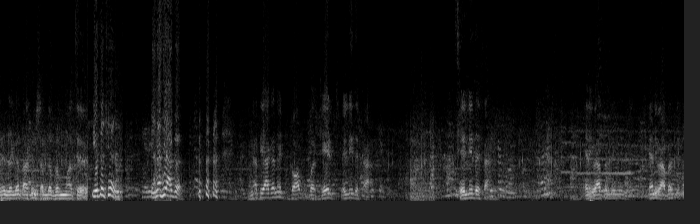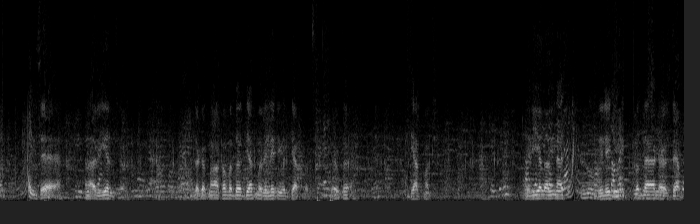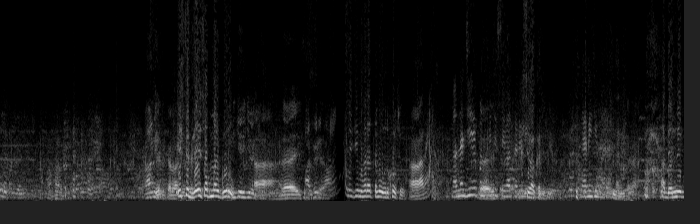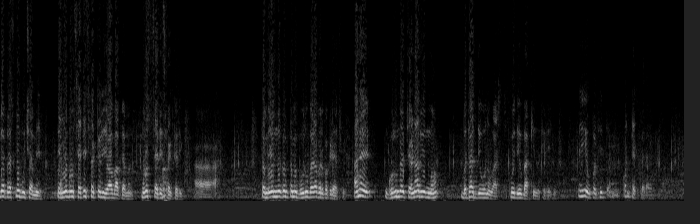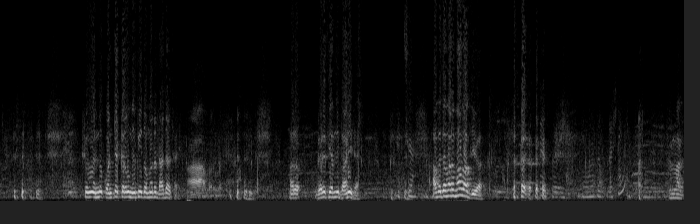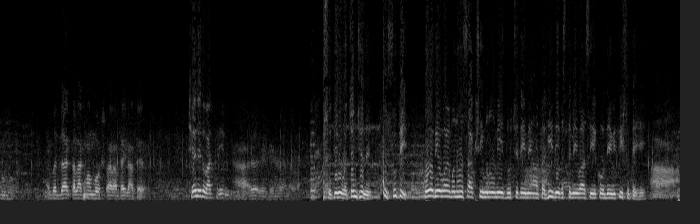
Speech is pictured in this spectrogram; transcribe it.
એ જગત આખું શબ્દ બ્રહ્મ છે. એ તો છે એનાથી આગળ. એનાથી આગળ ને ટોપ બકેટ છેલ્લી દશા. છેલ્લી દશા. એની વાત જ એની વાત જ છે અને આ રિયલ છે. જગત નો આખો બધો અધ્યાત્મ રિલેટિવ અધ્યાત્મ છે. અધ્યાત્મ છે. રિયલ અવિનાશ. રિલેટિવ બધા step it's the grace of my guru હા મહારાજ તમે ઓળખો છો. હા. પણ સેવા કરેલી. સેવા કરી. જ્ઞાનીજી મહારાજ. આ બેનને એક બે પ્રશ્ન પૂછ્યા મેં. તેમણે બહુ સેટિસ્ફેક્ટરી જવાબ આપ્યા મને. મોસ્ટ સેટિસ્ફેક્ટરી તો મેં એમને કહ્યું તમે ગુરુ બરાબર પકડ્યા છે. અને ગુરુના ચરણારવિંદમાં બધા જ દેવોનો વાસ કોઈ દેવ બાકી નથી રહ્યું એ ઉપરથી તમે કોન્ટેક્ટ કરાયો હું એમનો કોન્ટેક્ટ કરાવું મેં તો અમારા દાદા થાય. હા બરોબર. મારો ઘરેથી એમની ભાણી થાય. આ બધા મારા મા બાપ જેવા. એમાં તો પ્રશ્ન એ બધા કલાકમાં મોક્ષ વાળા થયેલા છે. છે ને તો વાત કરીએ શ્રુતિનું વચન છે ને શ્રુતિ કો દેવ મનઃ સાક્ષી મનોમે દૃશ્યતે મે તહી દેવસ્તમે વાસી કો દેવિતિ શ્રુતે હા.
